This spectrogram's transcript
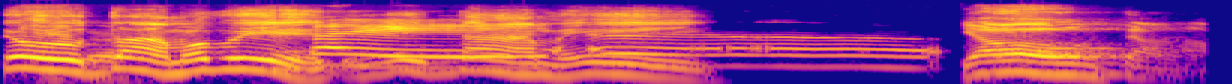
Yo, Dom, over here. Hey, Dom, hey. Uh, Yo, Dom.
